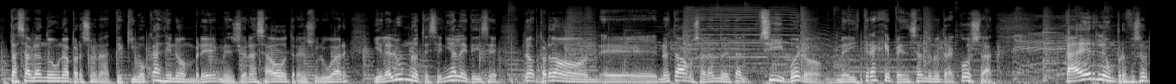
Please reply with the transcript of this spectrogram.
estás hablando de una persona, te equivocás de nombre, mencionás a otra en su lugar, y el alumno te señala y te dice, no, perdón, eh, no estábamos hablando de tal. Sí, bueno, me distraje pensando en otra cosa. Caerle a un profesor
